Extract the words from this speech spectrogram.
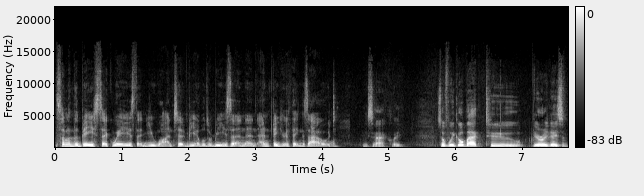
some of the basic ways that you want to be able to reason and, and figure things out. Exactly. So if we go back to the early days of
